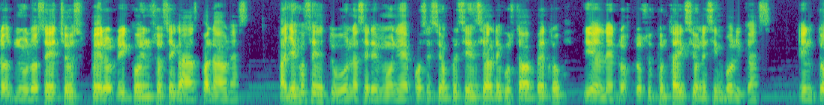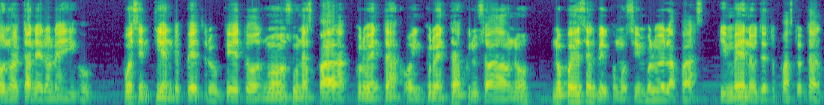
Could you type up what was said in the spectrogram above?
Los nulos hechos, pero rico en sosegadas palabras. Vallejo se detuvo en la ceremonia de posesión presidencial de Gustavo Petro y él le mostró sus contradicciones simbólicas. En tono altanero le dijo, pues entiende Petro que de todos modos una espada cruenta o incruenta, cruzada o no, no puede servir como símbolo de la paz, y menos de tu paz total,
